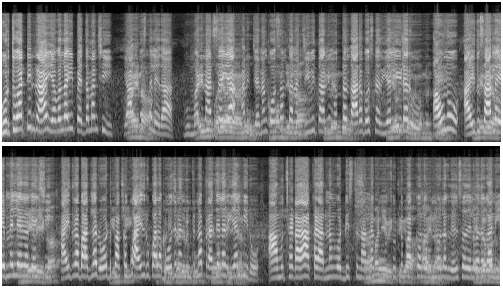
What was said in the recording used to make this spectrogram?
గుర్తుపట్టిండ్రా ఎవలో ఈ పెద్ద మనిషి? యాదకొస్తలేదా గుమ్మడి నర్సయ్య అని జనం కోసం తన జీవితాన్ని మొత్తం దారబోసిన రియల్ లీడరు. అవును ఐదు సార్లు ఎమ్మెల్యేగా గెలిచి హైదరాబాద్లో రోడ్డు పక్కకు ఐదు రూపాయల భోజనం తింటున్న ప్రజల రియల్. హీరో. ఆ ముచ్చట అక్కడ అన్నం వడ్డిస్తున్న అన్నకు చుట్టుపక్కల ఉన్న వాళ్ళకి తెలుసో తెలియదో గాని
